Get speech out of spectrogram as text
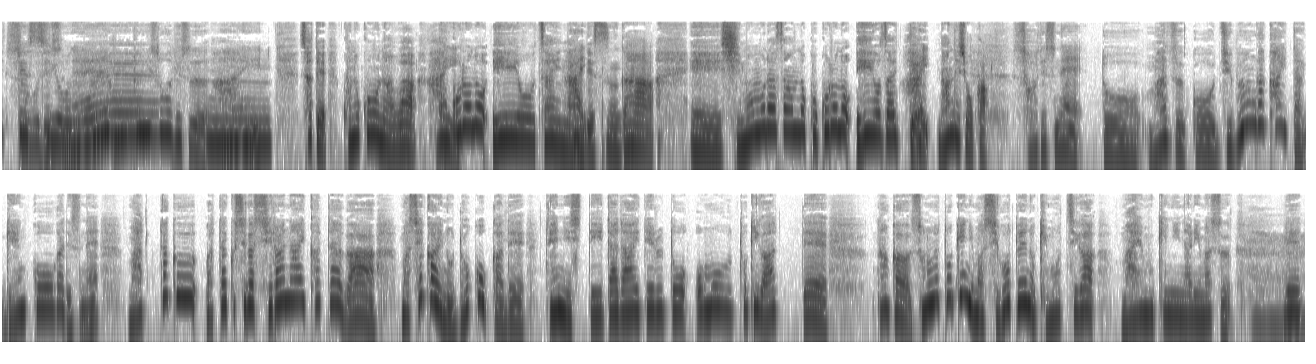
ですよね。ね本当にそうです。はい。さて、このコーナーは、心の栄養剤なんですが、はい、えー、下村さんの心の栄養剤って何でしょうか、はい、そうですね。と、まずこう自分が書いた原稿がですね、全く私が知らない方が、まあ、世界のどこかで手にしていただいていると思う時があって、なんかその時にまあ仕事への気持ちが前向きになります。で、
